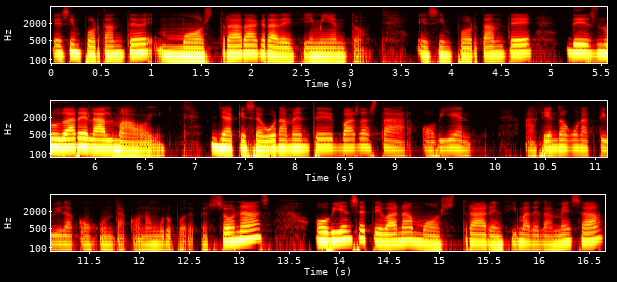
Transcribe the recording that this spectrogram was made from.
Es importante mostrar agradecimiento. Es importante desnudar el alma hoy, ya que seguramente vas a estar o bien haciendo alguna actividad conjunta con un grupo de personas o bien se te van a mostrar encima de la mesa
